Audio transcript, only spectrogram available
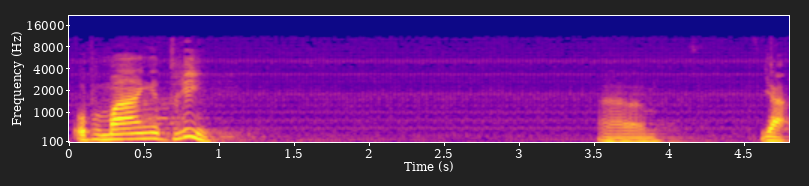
Openbaringen 3. Ehm, ja.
